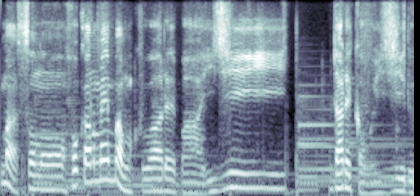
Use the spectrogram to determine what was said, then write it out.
まあ、その他のメンバーも加われば、いじ誰かをいじる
